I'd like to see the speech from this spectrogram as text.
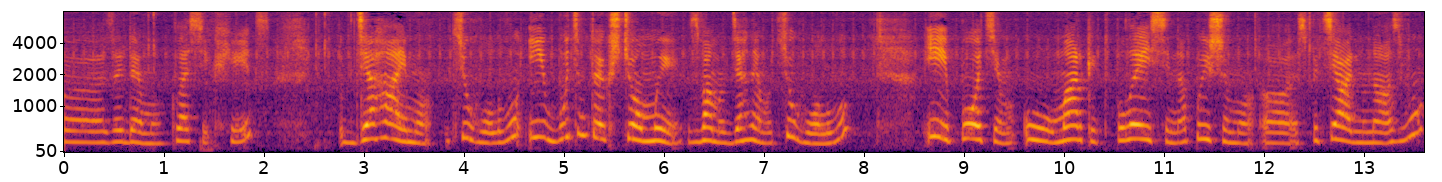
е, зайдемо в Classic Hits. Вдягаємо цю голову, і буцімто, якщо ми з вами вдягнемо цю голову, і потім у маркетплейсі напишемо е, спеціальну назву,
